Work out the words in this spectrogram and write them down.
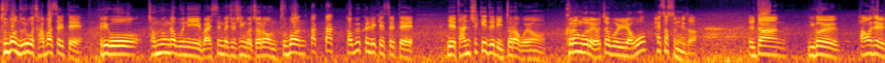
두 번 누르고 잡았을 때, 그리고 전문가분이 말씀해 주신 것처럼 두 번 딱딱 더블 클릭했을 때, 얘 단축키들이 있더라고요. 그런 거를 여쭤보려고 했었습니다. 일단 이걸 방화쇠를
